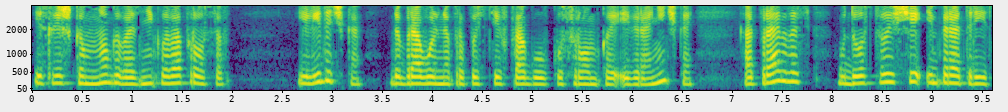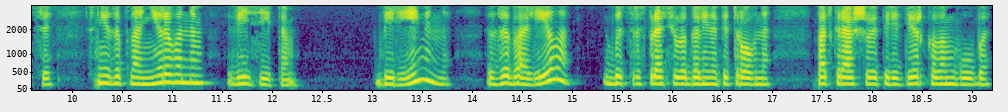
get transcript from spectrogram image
и слишком много возникло вопросов. И Лидочка, добровольно пропустив прогулку с Ромкой и Вероничкой, отправилась к вдовствующей императрице с незапланированным визитом. «Беременна? Заболела?» — быстро спросила Галина Петровна, подкрашивая перед зеркалом губы.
